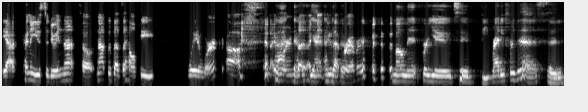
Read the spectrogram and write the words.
yeah, kind of used to doing that. So not that that's a healthy way to work. Uh, and I've But learned that that, I can't do that forever. moment for you to be ready for this and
